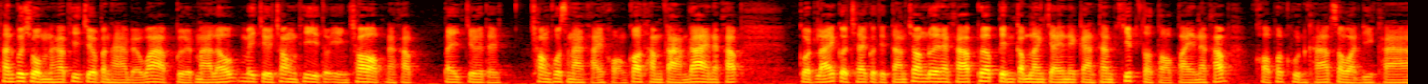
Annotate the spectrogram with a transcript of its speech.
ท่านผู้ชมนะครับ ที่เจอปัญหาแบบว่าเปิดมาแล้วไม่เจอช่องที่ตัวเองชอบนะครับ ไปเจอแต่ช่องโฆษณาขายของก็ทำตามได้นะครับ กดไลค์กดแชร์กดติดตามช่องด้วยนะครับ เพื่อเป็นกำลังใจในการทำคลิปต่อๆไปนะครับ ขอบพระคุณครับ สวัสดีครั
